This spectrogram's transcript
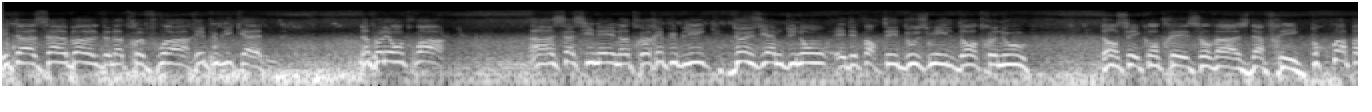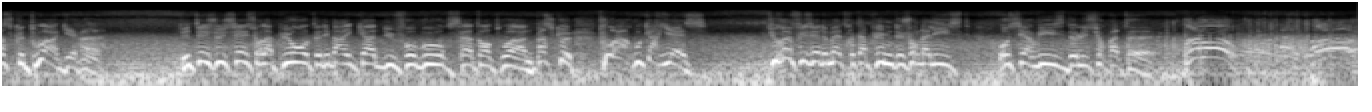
est un symbole de notre foi républicaine. Napoléon III a assassiné notre République, deuxième du nom, et déporté 12 000 d'entre nous dans ces contrées sauvages d'Afrique. Pourquoi? Parce que toi, Guérin, tu étais juché sur la plus haute des barricades du faubourg Saint-Antoine. Parce que toi, Roucariès, tu refusais de mettre ta plume de journaliste au service de l'usurpateur. Bravo Bravo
